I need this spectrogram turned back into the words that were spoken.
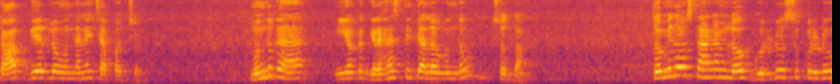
టాప్ గేర్లో ఉందని చెప్పొచ్చు. ముందుగా మీ యొక్క గ్రహస్థితి ఎలా ఉందో చూద్దాం. తొమ్మిదవ స్థానంలో గురుడు శుక్రుడు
